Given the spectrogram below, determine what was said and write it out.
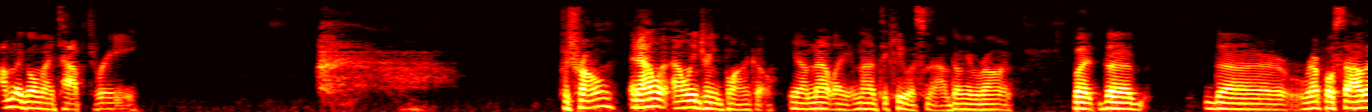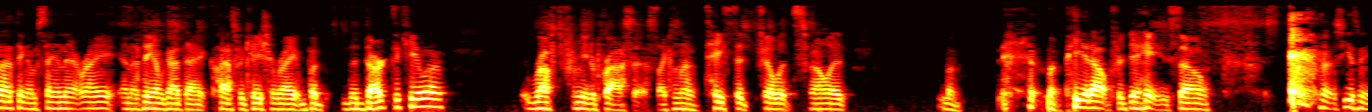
I'm going to go my top three Patron, and I, I only drink Blanco. You know, I'm not like I'm not a tequila snob. Don't get me wrong, but the the Reposada, I think I'm saying that right, and I think I've got that classification right. But the dark tequila, rough for me to process. Like I'm gonna taste it, feel it, smell it, I'm gonna pee it out for days. So, excuse me,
